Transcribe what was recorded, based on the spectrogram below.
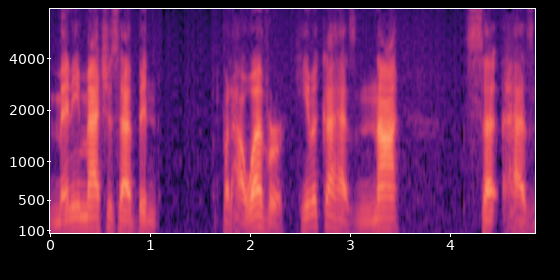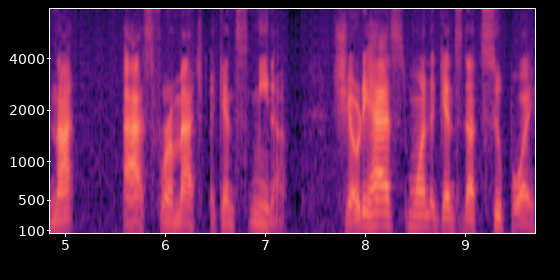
Many matches have been, but however, Himeka has not set, has not asked for a match against Mina. She already has one against Natsupoi,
